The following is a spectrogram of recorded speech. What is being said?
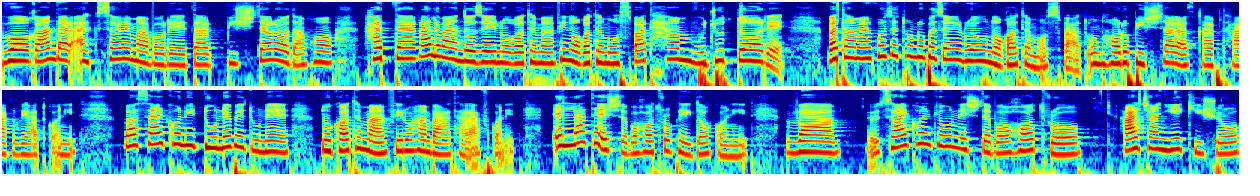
واقعا در اکثر موارد در بیشتر آدم ها حداقل به اندازه نقاط منفی نقاط مثبت هم وجود داره و تمرکزتون رو بذارین روی اون نقاط مثبت. اونها رو بیشتر از قبل تقویت کنید. و سعی کنید دونه به دونه نکات منفی رو هم برطرف کنید. علت اشتباهات رو پیدا کنید و سعی کنید که اون اشتباهات رو هرچند یکیش رو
